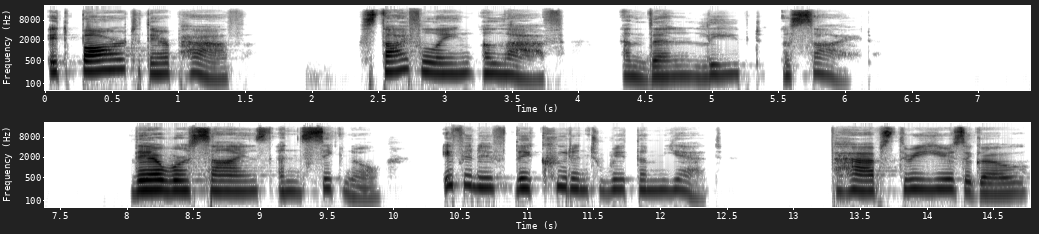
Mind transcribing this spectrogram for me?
It barred their path, stifling a laugh, and then leaped aside. There were signs and signal, even if they couldn't read them yet. Perhaps three years ago,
